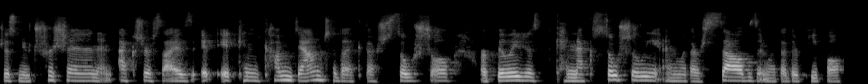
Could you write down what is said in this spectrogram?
just nutrition and exercise. It, it can come down to like their social our ability to connect socially and with ourselves and with other people.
